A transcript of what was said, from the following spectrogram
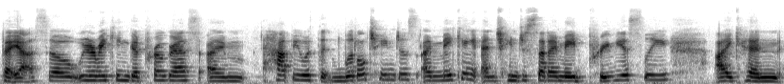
but yeah, so we are making good progress. I'm happy with the little changes I'm making and changes that I made previously. I can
